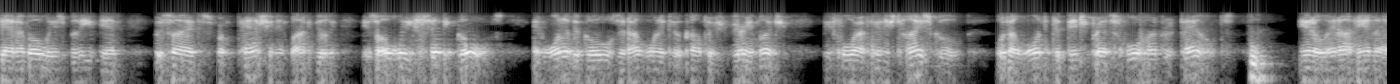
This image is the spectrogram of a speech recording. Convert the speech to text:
that I've always believed in, besides from passion in bodybuilding, is always setting goals. And one of the goals that I wanted to accomplish very much before I finished high school was I wanted to bench press 400 pounds. Hmm. You know, and I and I,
